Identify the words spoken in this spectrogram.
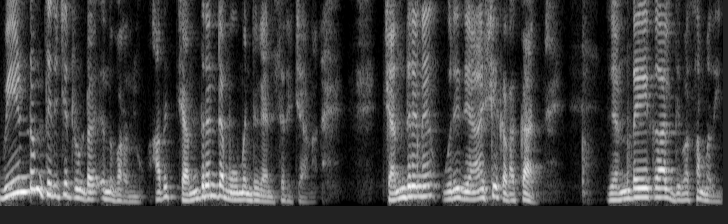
വീണ്ടും തിരിച്ചിട്ടുണ്ട് എന്ന് പറഞ്ഞു. അത് ചന്ദ്രന്റെ മൂവ്മെന്റിനനുസരിച്ചാണ് ചന്ദ്രന് ഒരു രാശി കടക്കാൻ രണ്ടേകാൽ ദിവസം മതി.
